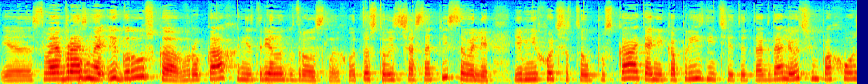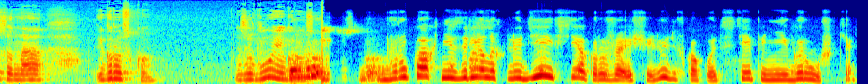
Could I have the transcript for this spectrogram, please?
э, своеобразная игрушка в руках незрелых взрослых. Вот то, что вы сейчас описывали, им не хочется упускать, они капризничают и так далее, очень похоже на игрушку, живую игрушку. В руках незрелых людей все окружающие люди в какой-то степени игрушки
